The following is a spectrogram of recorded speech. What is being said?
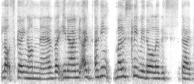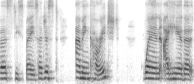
Lots going on there. But, you know, I'm, I, I think mostly with all of this diversity space, I just am encouraged when I hear that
